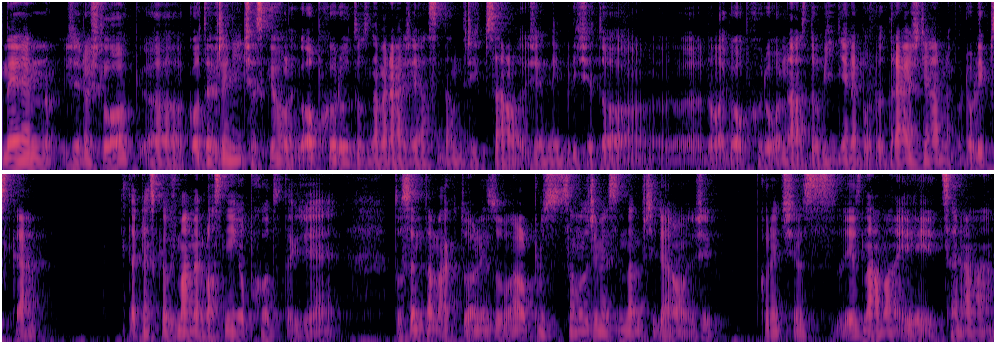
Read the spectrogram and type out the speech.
nejen, že došlo k, eh, k otevření českého Lego obchodu, to znamená, že já jsem tam dřív psal, že nejblíž je to eh, do Lego obchodu od nás do Vídně nebo do Drážďan nebo do Lipska, tak dneska už máme vlastní obchod, takže to jsem tam aktualizoval, plus samozřejmě jsem tam přidal, že konečně je známá i cena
